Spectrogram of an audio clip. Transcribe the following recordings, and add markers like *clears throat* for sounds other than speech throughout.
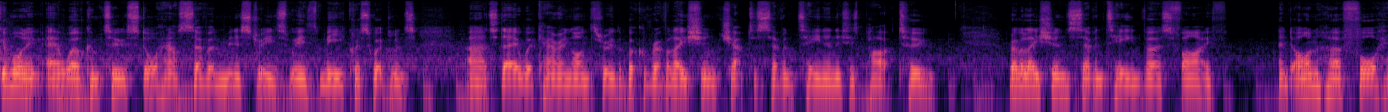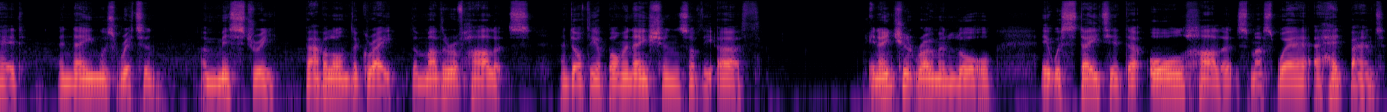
Good morning and welcome to Storehouse 7 Ministries with me, Chris Wicklands. Uh, today we're carrying on through the book of Revelation, chapter 17, and this is part 2. Revelation 17, verse 5 And on her forehead a name was written, a mystery, Babylon the Great, the mother of harlots and of the abominations of the earth. In ancient Roman law, it was stated that all harlots must wear a headband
